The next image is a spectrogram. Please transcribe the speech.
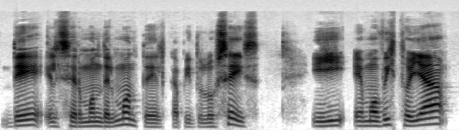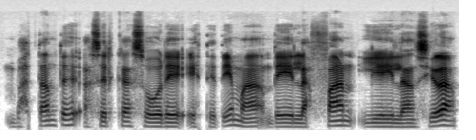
del Sermón del Monte, del capítulo 6. Y hemos visto ya bastante acerca sobre este tema del afán y la ansiedad.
